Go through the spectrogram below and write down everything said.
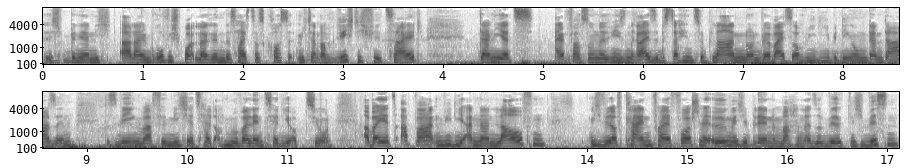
Ich bin ja nicht allein Profisportlerin. Das heißt, das kostet mich dann auch richtig viel Zeit, dann jetzt einfach so eine Riesenreise bis dahin zu planen. Und wer weiß auch, wie die Bedingungen dann da sind. Deswegen war für mich jetzt halt auch nur Valencia die Option. Aber jetzt abwarten, wie die anderen laufen. Ich will auf keinen Fall vorschnell irgendwelche Pläne machen. Also wirklich wissen,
